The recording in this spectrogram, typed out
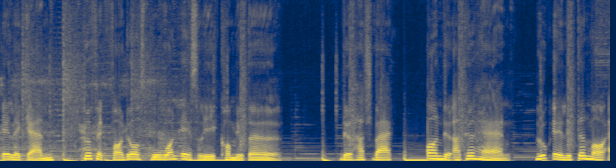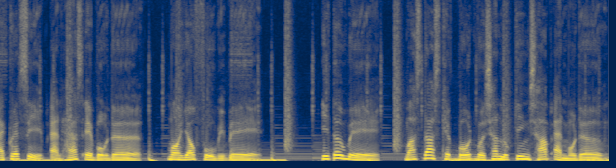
elegant, perfect for those who want a sleek commuter. The hatchback, on the other hand, look a little more aggressive and has a bolder, more youthful vibe. Either way, Mazda's kept both version looking sharp and modern.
